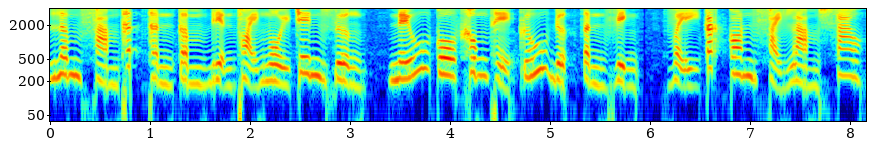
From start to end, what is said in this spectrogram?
Lâm phàm thất thần cầm điện thoại ngồi trên giường. Nếu cô không thể cứu được Tần Vịnh, vậy các con phải làm sao?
